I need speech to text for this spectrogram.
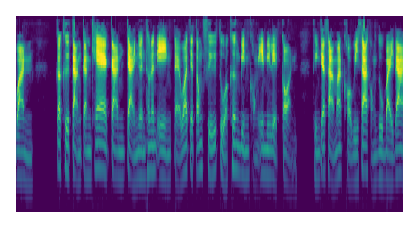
90 วัน ก็คือต่างกันแค่การจ่ายเงินเท่านั้นเอง แต่ว่าจะต้องซื้อตั๋วเครื่องบินของเอมิเรตก่อน ถึงจะสามารถขอวีซ่าของดูไบได้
